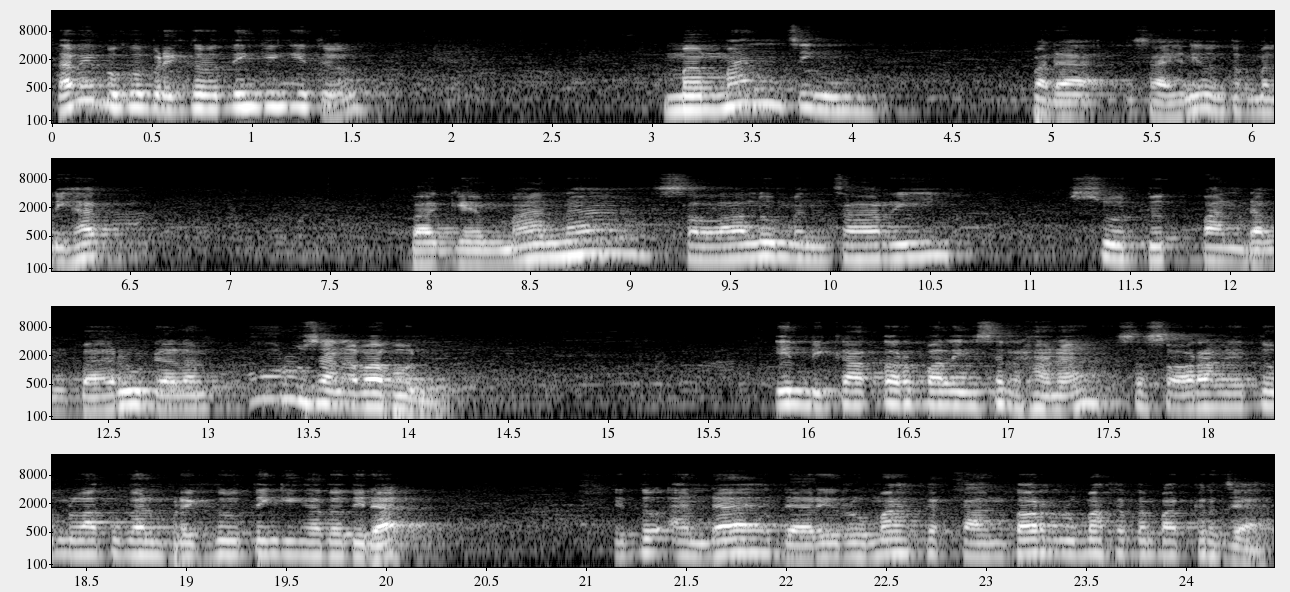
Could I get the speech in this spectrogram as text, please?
tapi buku Breakthrough Thinking itu memancing pada saya ini untuk melihat bagaimana selalu mencari sudut pandang baru dalam urusan apa pun. Indikator paling sederhana seseorang itu melakukan breakthrough thinking atau tidak itu Anda dari rumah ke kantor, rumah ke tempat kerja.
